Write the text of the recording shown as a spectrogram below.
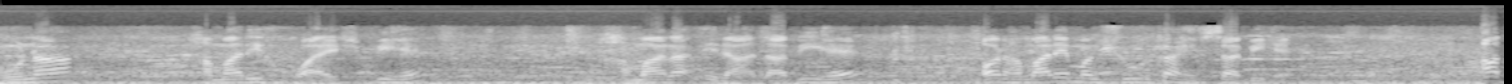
ہونا ہماری خواہش بھی ہے، ہمارا ارادہ بھی ہے اور ہمارے منشور کا حصہ بھی ہے۔ اب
